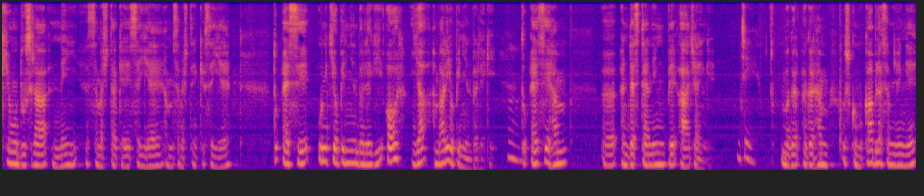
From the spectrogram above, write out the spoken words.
क्यों दूसरा नहीं समझता कि सही है हम समझते हैं कि सही है। तो ऐसे उनकी ओपिनियन बनेगी और या हमारी ओपिनियन बनेगी हम्म, तो ऐसे हम अंडरस्टैंडिंग पे आ जाएँगे। जी। मगर अगर हम उसको मुकाबला समझेंगे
